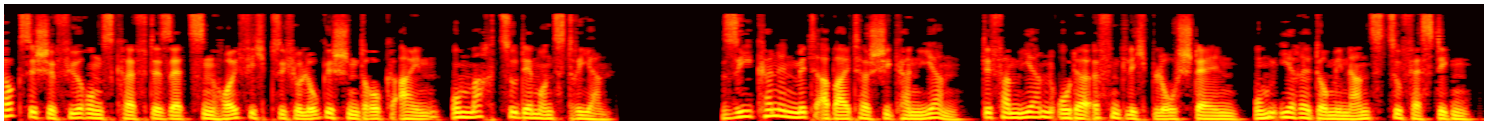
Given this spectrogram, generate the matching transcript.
Toxische Führungskräfte setzen häufig psychologischen Druck ein, um Macht zu demonstrieren. Sie können Mitarbeiter schikanieren, diffamieren oder öffentlich bloßstellen, um ihre Dominanz zu festigen.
